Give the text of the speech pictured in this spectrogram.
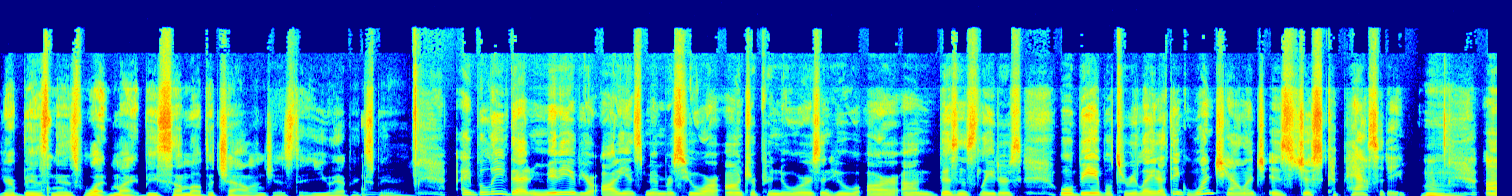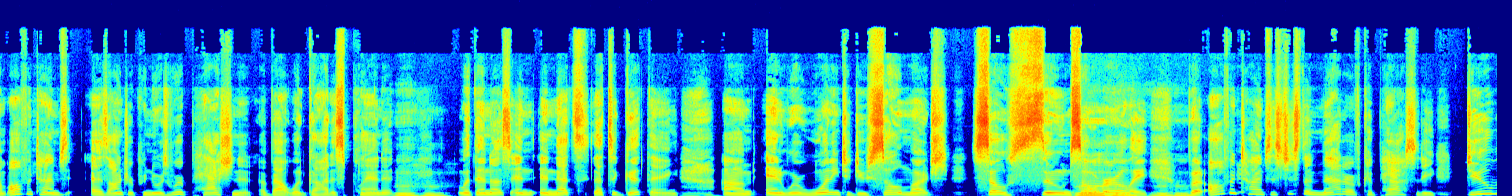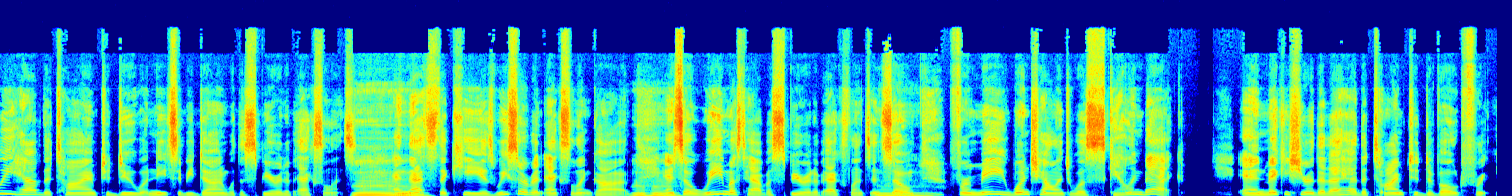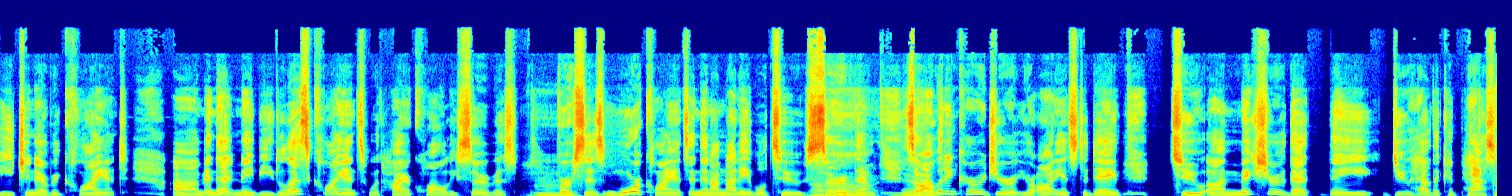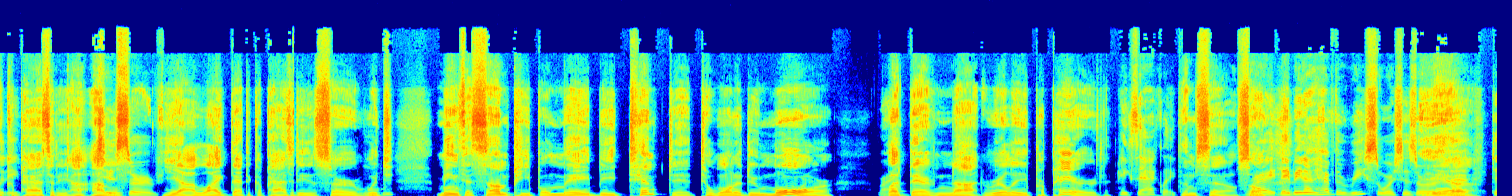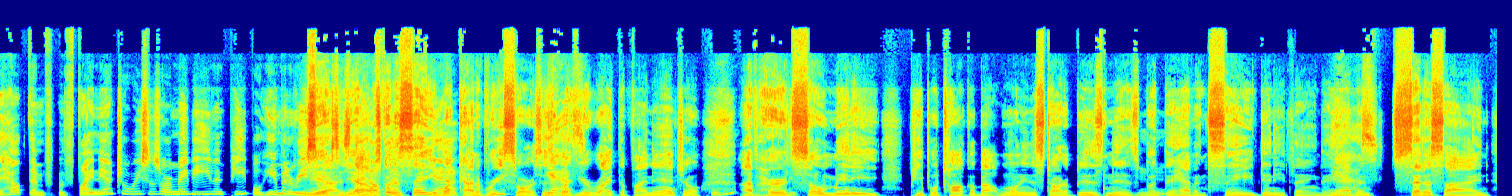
your business, what might be some of the challenges that you have experienced? I believe that many of your audience members who are entrepreneurs and who are um, business leaders will be able to relate. I think one challenge is just capacity. Mm, Um, oftentimes, as entrepreneurs, we're passionate about what God has planted hmm within us, and and that's that's a good thing. Um, and we're wanting to do so much so soon, so Mhm, early. mhm. But oftentimes it's just a matter of capacity. Do we have the time to do what needs to be done with a spirit of excellence? Mm, And that's the key is we serve an excellent God. And so we must have a spirit of excellence. And so mhm. for me, one challenge was scaling back and making sure that I had the time to devote for each and every client. Um, and that may be less clients with higher quality service Mm, versus more clients, and then I'm not able to serve uh-huh, them. So. I would encourage your your audience today to um, make sure that they do have the capacity. the capacity capacity. I, I, to serve. Yeah, I like that the capacity to serve, Mm-hmm. which means that some people may be tempted to want to do more, Right. but they're not really prepared Exactly. themselves. So right. They may not have the resources or Yeah. the, to help them, financial resources, or maybe even people, human resources. yeah. to I was going to say Yeah. what kind of resources, but you're right. The financial. Mhm. I've heard so many people talk about wanting to start a business, but Mhm. they haven't saved anything. They haven't set aside,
